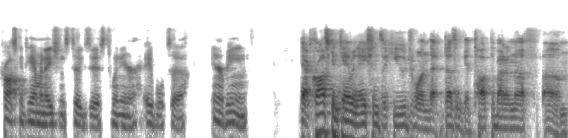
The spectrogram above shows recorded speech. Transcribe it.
cross contaminations to exist when you're able to intervene. Yeah, cross contamination is a huge one that doesn't get talked about enough. Um,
